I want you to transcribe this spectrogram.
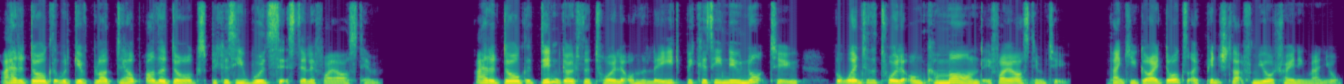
I had a dog that would give blood to help other dogs because he would sit still if I asked him. I had a dog that didn't go to the toilet on the lead because he knew not to, but went to the toilet on command if I asked him to. Thank you, guide dogs. I pinched that from your training manual.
